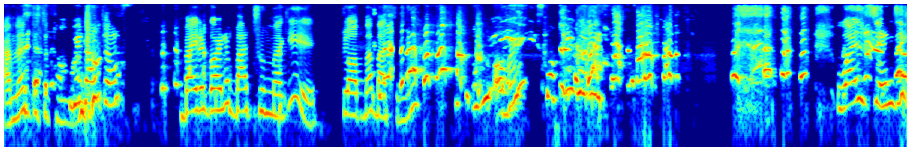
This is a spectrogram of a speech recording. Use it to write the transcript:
हामीलाई नि त्यस्तो ठाउँ भन्नु। without us. बाहिर गएर बाथरुममा कि क्लबमा बाथरुममा। अबे वाइल चेन्जिङ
